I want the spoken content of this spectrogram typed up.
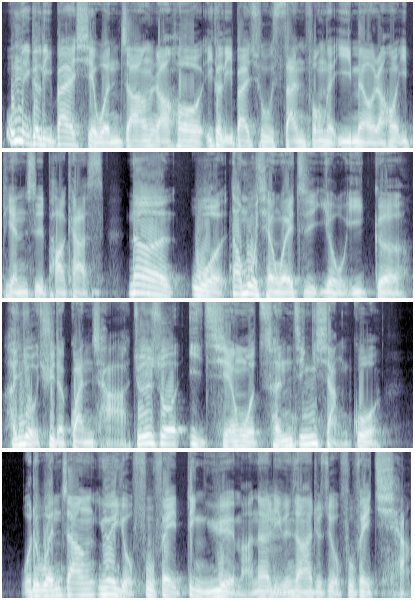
我每个礼拜写文章，然后一个礼拜出三封的 email，然后一篇是 podcast。那我到目前为止有一个很有趣的观察，就是说以前我曾经想过，我的文章因为有付费订阅嘛，那理论上它就是有付费墙。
